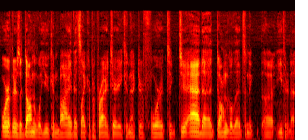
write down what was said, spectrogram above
or if there's a dongle you can buy that's like a proprietary connector for to to add a dongle that's an uh, Ethernet.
